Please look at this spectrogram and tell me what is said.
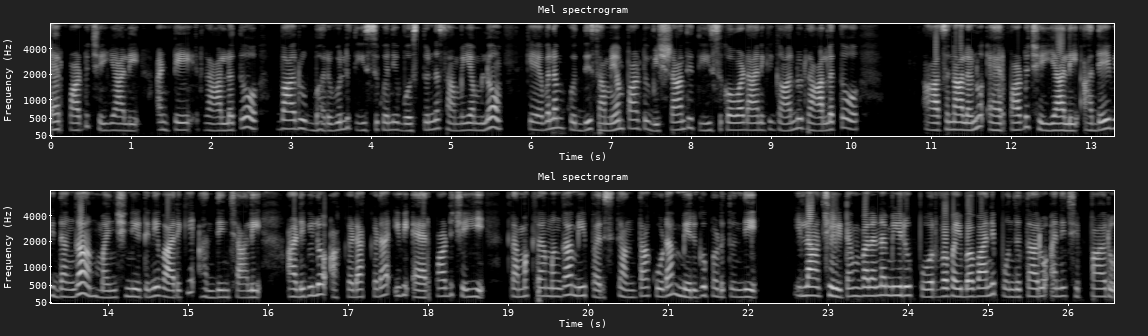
ఏర్పాటు చేయాలి. అంటే రాళ్ళతో వారు బరువులు తీసుకొని వస్తున్న సమయంలో కేవలం కొద్ది సమయం పాటు విశ్రాంతి తీసుకోవడానికి గాను రాళ్ళతో ఆసనాలను ఏర్పాటు చేయాలి. అదేవిధంగా మంచినీటిని వారికి అందించాలి. అడవిలో అక్కడక్కడ ఇవి ఏర్పాటు చెయ్యి క్రమక్రమంగా మీ పరిస్థితి అంతా కూడా మెరుగుపడుతుంది. ఇలా చేయటం వలన మీరు పూర్వ వైభవాన్ని పొందుతారు అని చెప్పారు.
